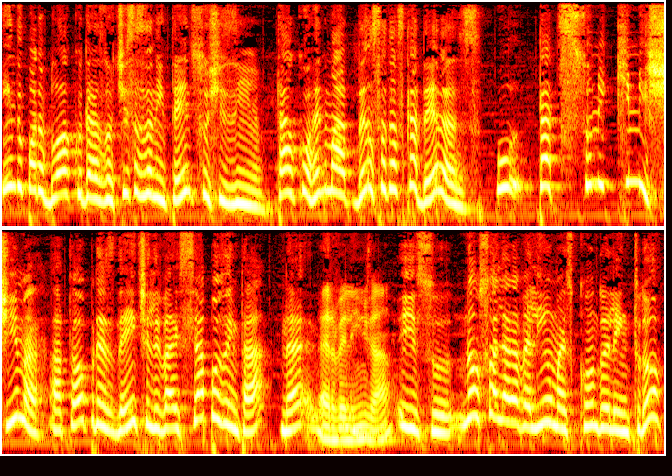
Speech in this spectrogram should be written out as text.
Indo para o bloco das notícias da Nintendo, Sushizinho, tá ocorrendo uma dança das cadeiras. O Tatsumi Kimishima, atual presidente, ele vai se aposentar, né? Era velhinho já. Isso. Não só ele era velhinho, mas quando ele entrou,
